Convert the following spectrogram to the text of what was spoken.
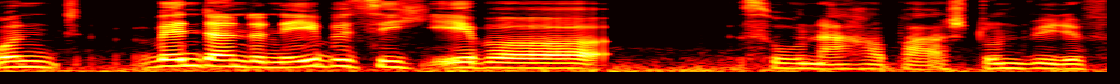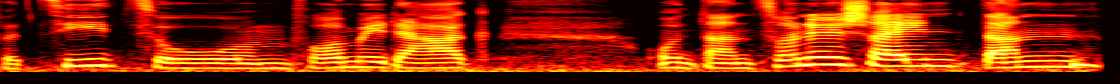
Und wenn dann der Nebel sich eben so nach ein paar Stunden wieder verzieht, so am Vormittag, und dann Sonne scheint, dann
